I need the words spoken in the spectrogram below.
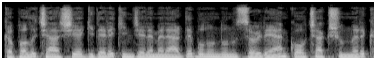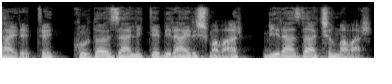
Kapalı çarşıya giderek incelemelerde bulunduğunu söyleyen Kolçak şunları kaydetti, kurda özellikle bir ayrışma var, biraz da açılma var.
